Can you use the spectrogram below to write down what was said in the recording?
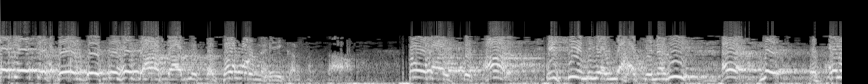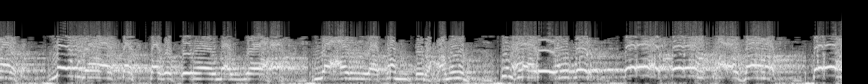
جگہ سے کھول دیتے ہیں جہاں سے آدمی تصور نہیں کر سکتا۔ تو استفار اسی لیے اللہ کے نبی سنا لولا تستغفرون اللہ لعلکم ترحمون۔ تمہارے اوپر طرح طرح کا عذاب، طرح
